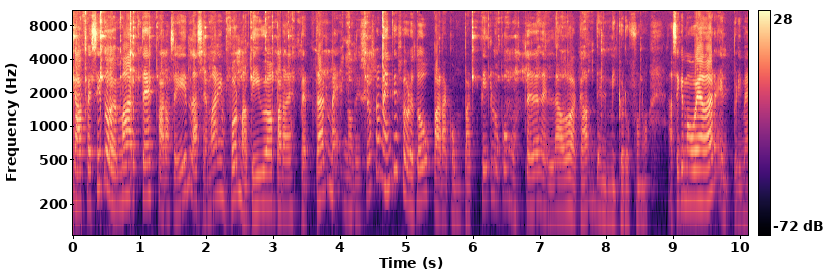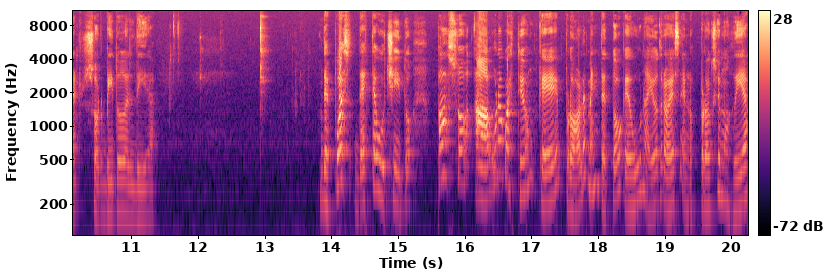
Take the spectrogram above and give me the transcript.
Cafecito de martes para seguir la semana informativa, para despertarme noticiosamente y sobre todo para compartirlo con ustedes del lado acá del micrófono. Así que me voy a dar el primer sorbito del día. Después de este buchito, paso a una cuestión que probablemente toque una y otra vez en los próximos días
